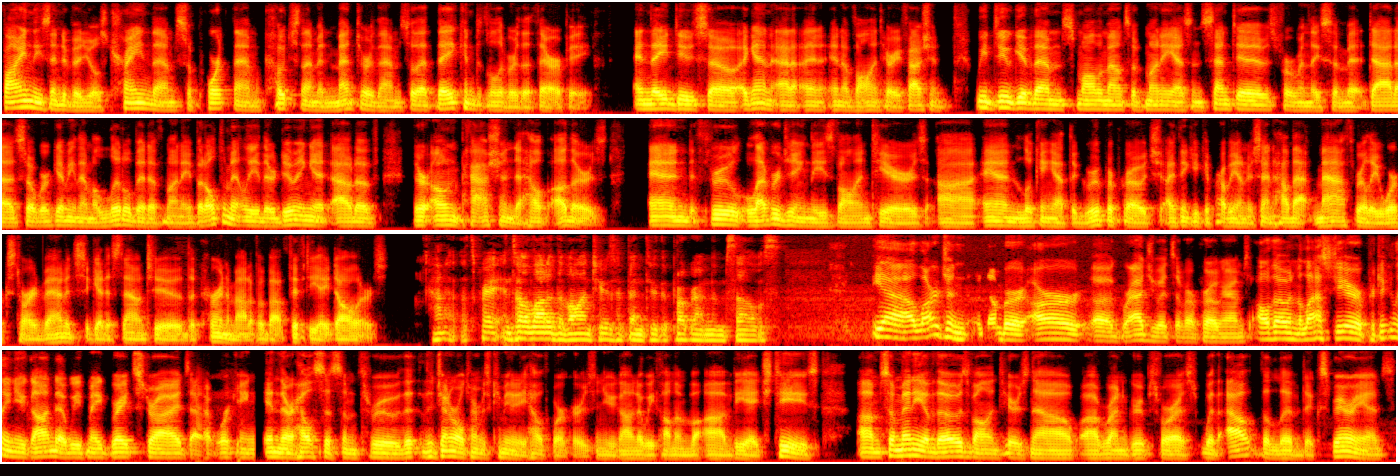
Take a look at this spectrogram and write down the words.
find these individuals, train them, support them, coach them, and mentor them so that they can deliver the therapy. And they do so again a, in a voluntary fashion. We do give them small amounts of money as incentives for when they submit data. So we're giving them a little bit of money, but ultimately they're doing it out of their own passion to help others and through leveraging these volunteers uh, and looking at the group approach, I think you could probably understand how that math really works to our advantage to get us down to the current amount of about $58. Got it. That's great. And so a lot of the volunteers have been through the program themselves. Yeah, a large number are uh, graduates of our programs. Although in the last year, particularly in Uganda, we've made great strides at working in their health system through the, the general term is community health workers. In Uganda, we call them uh, VHTs. Um, so many of those volunteers now uh, run groups for us without the lived experience.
